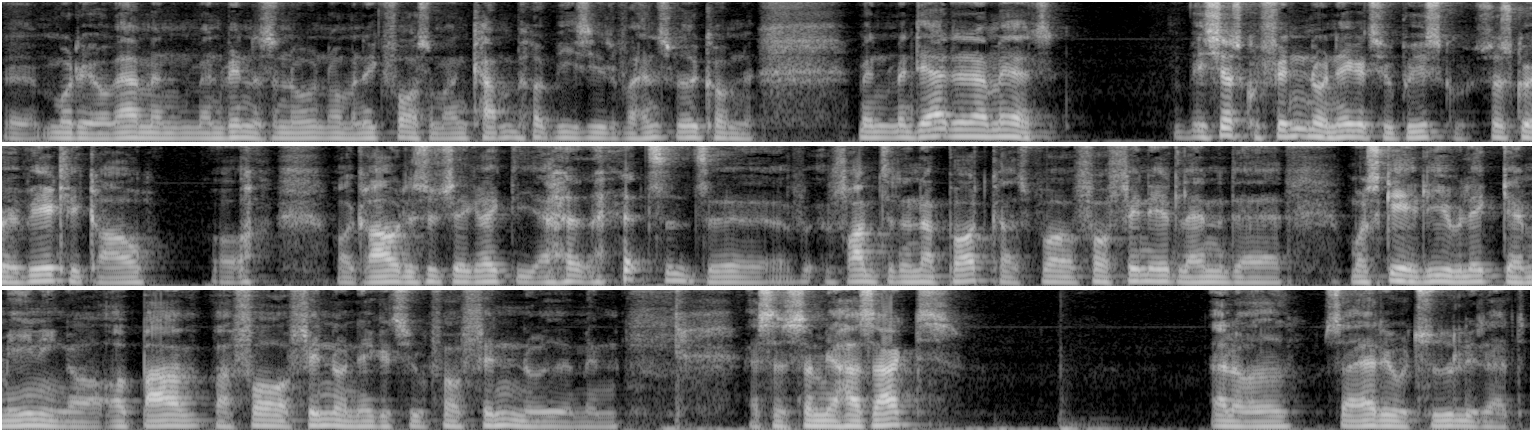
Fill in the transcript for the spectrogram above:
øh, må det jo være, at man, man vinder sådan noget, når man ikke får så mange kampe at vise i det for hans vedkommende. Men, men det er det der med, at hvis jeg skulle finde noget negativt på Isco, så skulle jeg virkelig grave og, og grave, det synes jeg ikke rigtigt, jeg havde tid til frem til den her podcast, for, for at finde et eller andet, der måske alligevel ikke gav mening, og, og bare var for at finde noget negativt, for at finde noget, men altså som jeg har sagt allerede, så er det jo tydeligt, at,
